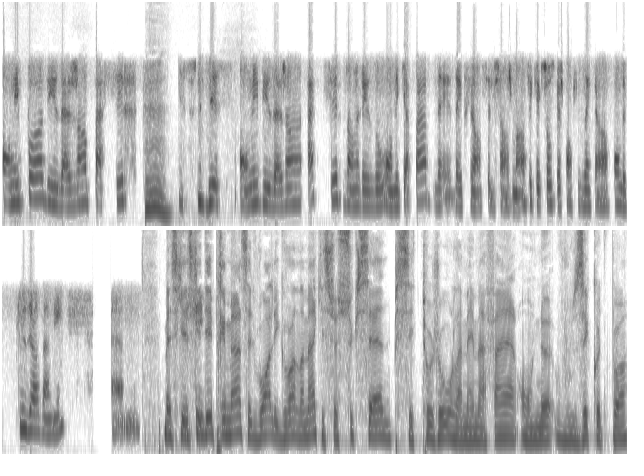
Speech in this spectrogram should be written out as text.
on n'est pas des agents passifs hmm. qui subissent. On est des agents actifs dans le réseau. On est capable d'influencer le changement. C'est quelque chose que je pense que les infirmières font depuis plusieurs années. Mais ce qui est, ce qui est déprimant, c'est de voir les gouvernements qui se succèdent, puis c'est toujours la même affaire. On ne vous écoute pas.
